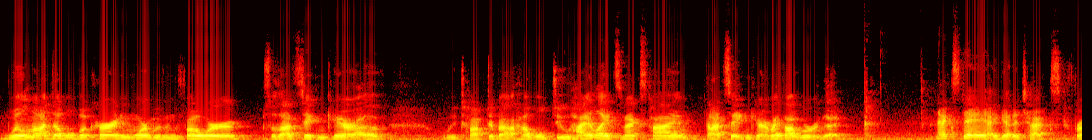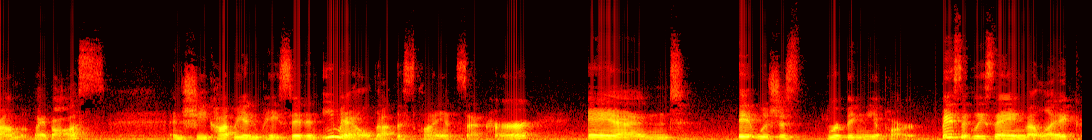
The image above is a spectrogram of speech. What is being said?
will not double book her anymore moving forward. So that's taken care of. We talked about how we'll do highlights next time. That's taken care of. I thought we were good. Next day, I get a text from my boss, and she copied and pasted an email that this client sent her, and it was just ripping me apart. Basically, saying that, like,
